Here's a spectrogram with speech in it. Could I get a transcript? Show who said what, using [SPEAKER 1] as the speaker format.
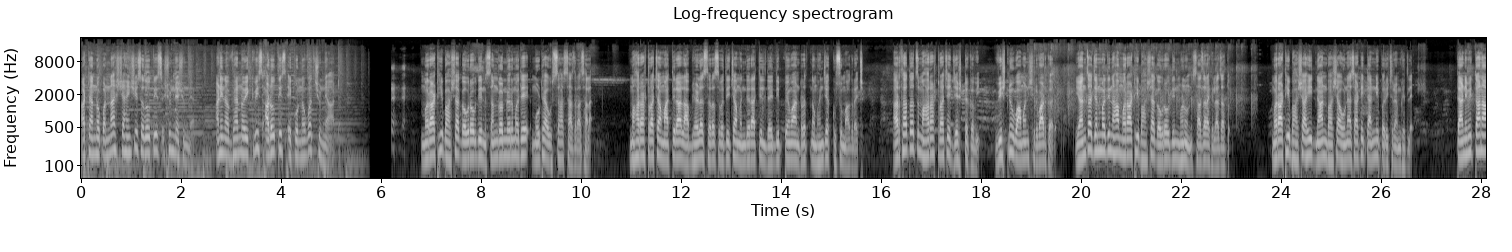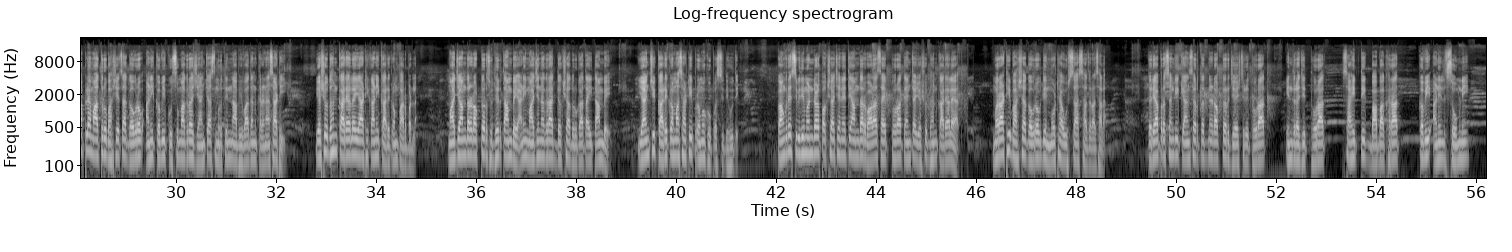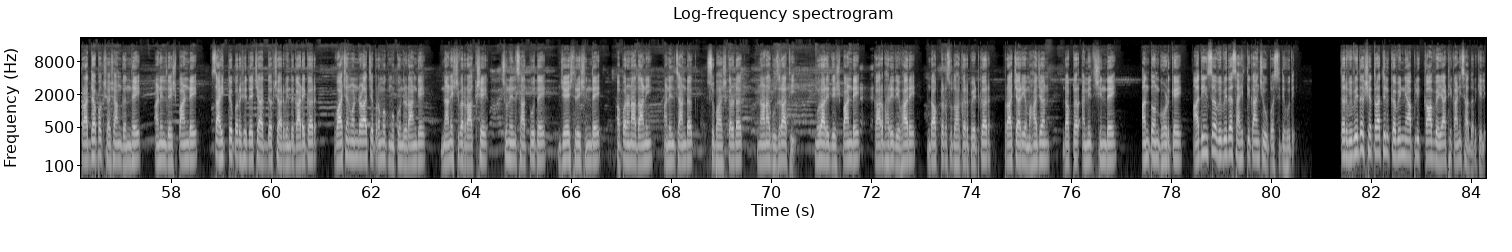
[SPEAKER 1] अठ्ठ्याण्णव पन्नास शहाऐंशी सदोतीस शून्य शून्य आणि नव्याण्णव एकवीस अडोतीस एकोणनव्वद शून्य आठ. मराठी भाषा गौरव दिन संगमनेरमध्ये मोठ्या उत्साहात साजरा झाला. महाराष्ट्राच्या मातीला लाभलेलं सरस्वतीच्या मंदिरातील दैदिप्यमान रत्न म्हणजे कुसुमाग्रज. अर्थातच महाराष्ट्राचे ज्येष्ठ कवी विष्णू वामन शिरवाडकर यांचा जन्मदिन हा मराठी भाषा गौरव दिन म्हणून साजरा केला जातो. मराठी भाषा ही ज्ञानभाषा होण्यासाठी त्यांनी परिश्रम घेतले. त्यानिमित्तानं आपल्या मातृभाषेचा गौरव आणि कवी कुसुमाग्रज यांच्या स्मृतींना अभिवादन करण्यासाठी यशोधन कार्यालय या ठिकाणी कार्यक्रम पार पडला. माजी आमदार डॉक्टर सुधीर तांबे आणि माजी नगराध्यक्षा दुर्गाताई तांबे यांची कार्यक्रमासाठी प्रमुख उपस्थिती होती. काँग्रेस विधिमंडळ पक्षाचे नेते आमदार बाळासाहेब थोरात यांच्या यशोधन कार्यालयात मराठी भाषा गौरव दिन मोठ्या उत्साहात साजरा झाला. तर या प्रसंगी कॅन्सर तज्ज्ञ डॉक्टर जयश्री थोरात इंद्रजित थोरात साहित्यिक बाबा खरात कवी अनिल सोमणी प्राध्यापक शशांक गंधे अनिल देशपांडे साहित्य परिषदेचे अध्यक्ष अरविंद गाडेकर वाचन मंडळाचे प्रमुख मुकुंद डांगे ज्ञानेश्वर राक्षे सुनील सातपुते जयश्री शिंदे अपर्णा दाणी अनिल चांडक सुभाष कर्डक नाना गुजराथी मुरारी देशपांडे कारभारी देव्हारे डॉक्टर सुधाकर पेटकर प्राचार्य महाजन डॉक्टर अमित शिंदे अंतोन घोडके आदींसह विविध साहित्यिकांची उपस्थिती होती. तर विविध क्षेत्रातील कवींनी आपली काव्य या ठिकाणी सादर केली.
